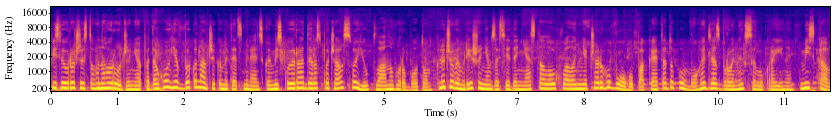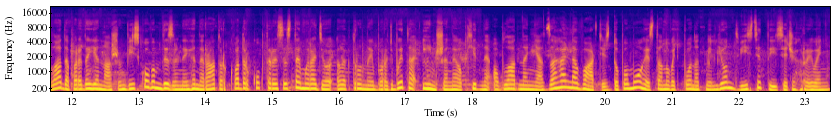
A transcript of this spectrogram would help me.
Після урочистого нагородження педагогів виконавчий комітет Смілянської міської ради розпочав свою планову роботу. Ключовим рішенням засідання стало ухвалення чергового пакета допомоги для збройних сил України. Міська влада передає нашим військовим дизельний генератор, квадрокоптери, системи радіоелектронної боротьби та інше необхідне обладнання. Загальна вартість допомоги становить понад мільйон двісті тисяч гривень.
